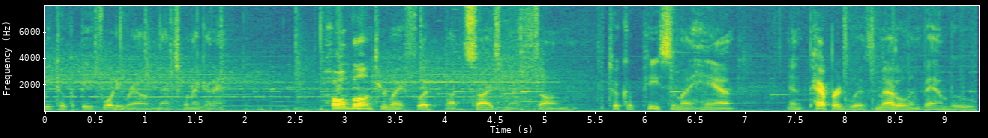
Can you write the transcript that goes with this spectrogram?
We took a B-40 round and that's when I got in hole blown through my foot about the size of my thumb, took a piece of my hand and peppered with metal and bamboo.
